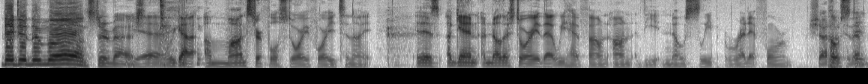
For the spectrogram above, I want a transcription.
They did the Monster Mash. Yeah, we got a, a monsterful story for you tonight. It is again another story that we have found on the No Sleep Reddit forum, Shout out to them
